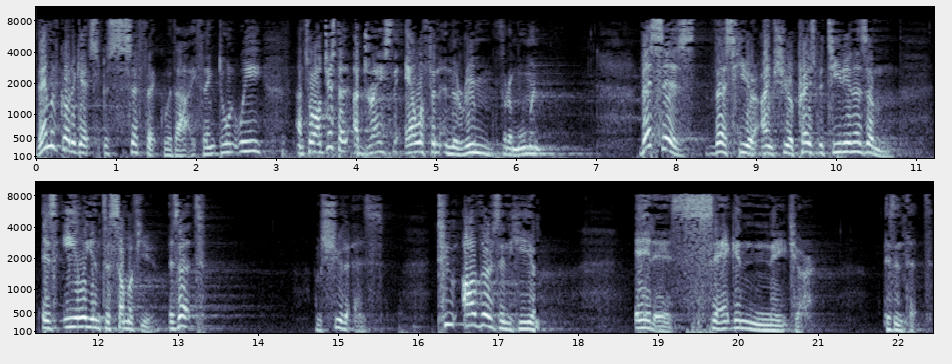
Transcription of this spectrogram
Then we've got to get specific with that, I think, don't we? And so I'll just address the elephant in the room for a moment. This is, this here, I'm sure, Presbyterianism is alien to some of you. Is it? I'm sure it is. To others in here, it is second nature, isn't it?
